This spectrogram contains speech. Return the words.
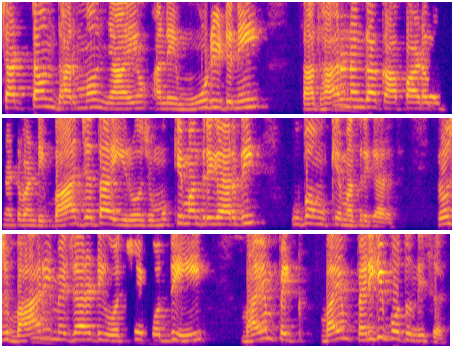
చట్టం ధర్మం న్యాయం అనే మూడిటిని సాధారణంగా కాపాడవలసినటువంటి బాధ్యత ఈ రోజు ముఖ్యమంత్రి గారిది ఉప ముఖ్యమంత్రి గారిది. రోజు భారీ మెజారిటీ వచ్చే కొద్దీ భయం భయం పెరిగిపోతుంది సార్.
